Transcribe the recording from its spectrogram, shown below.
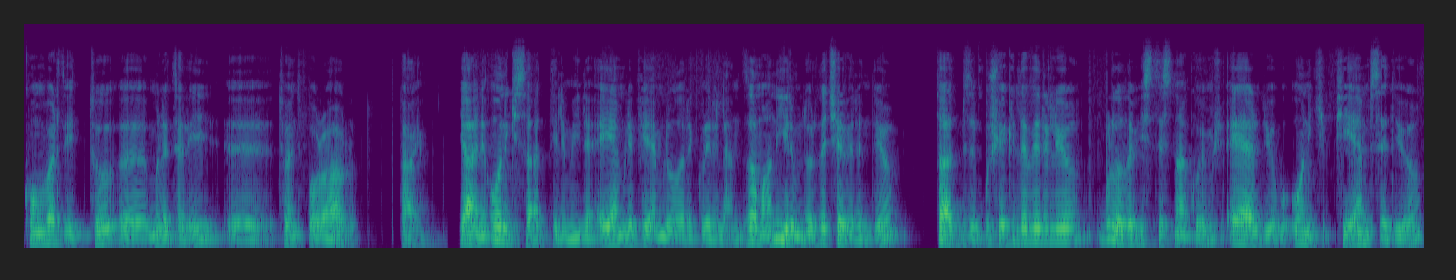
convert it to uh, military uh, 24 hour time. Yani 12 saat dilimiyle AM'li PM'li olarak verilen zamanı 24'e çevirin diyor. Saat bize bu şekilde veriliyor. Burada da bir istisna koymuş. Eğer diyor bu 12 PM ise diyor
